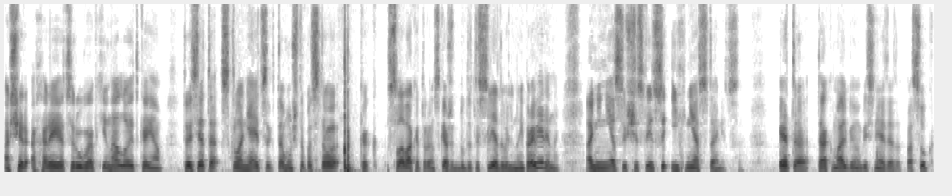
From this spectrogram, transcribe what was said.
Ашер Ахарея Цирува Абхина Лоид Каям. То есть это склоняется к тому, что после того, как слова, которые он скажет, будут исследованы и проверены, они не осуществятся, их не останется. Это, так Мальбим объясняет этот посук,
